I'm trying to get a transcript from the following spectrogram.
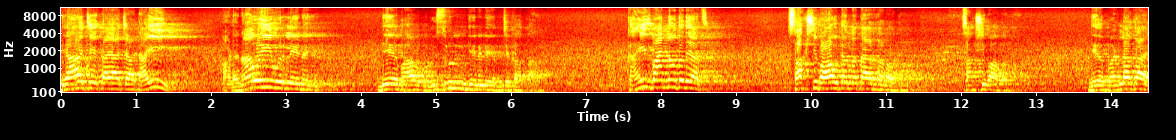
देहाचे तयाच्या ठाई आडनावही उरले नाही. देहभाव विसरून गेलेले आमचे काका. काहीच भान नव्हतं देहाचं. साक्षीभाव त्यांना तयार झाला होता. साक्षीभाव होता. देह पडला काय?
